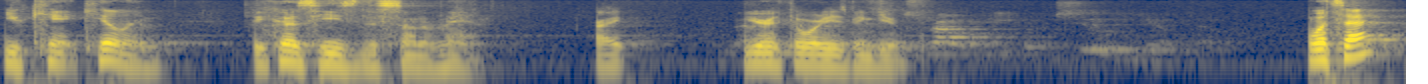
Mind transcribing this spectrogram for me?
you can't kill him because he's the Son of Man, right? Your authority has been given. What's that?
